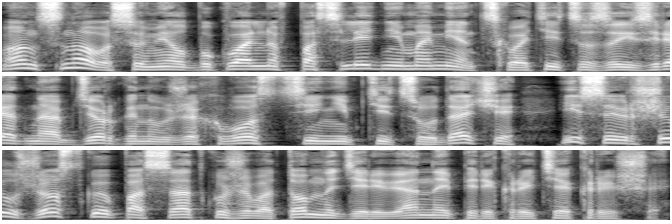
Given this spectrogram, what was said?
Он снова сумел буквально в последний момент схватиться за изрядно обдерганный уже хвост синей птицы удачи и совершил жесткую посадку животом на деревянное перекрытие крыши.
